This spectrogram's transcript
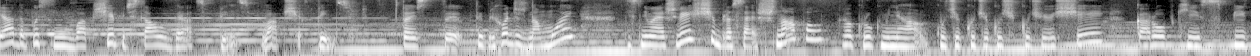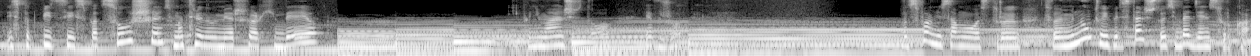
Я, допустим, вообще перестала убираться в принципе. Вообще, в принципе. То есть ты, ты приходишь домой, ты снимаешь вещи, бросаешь на пол. Вокруг меня куча-куча-куча-куча вещей. Коробки из из-под пиццы, из-под суши. Смотрю на умершую орхидею. И понимаю, что я в жопе. Вот вспомни самую острую свою минуту и представь, что у тебя день сурка.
